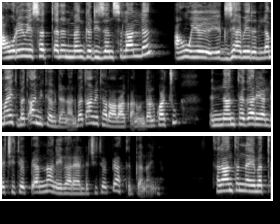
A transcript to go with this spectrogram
አውሬው የሰጠንን መንገድ ይዘን ስላለን አሁን የእግዚአብሔርን ለማየት በጣም ይከብደናል። በጣም የተራራቀ ነው እንዳልኳችሁ። እናንተ ጋር ያለች ኢትዮጵያና እኔ ጋር ያለች ኢትዮጵያ አትገናኝም። ትናንትና የመጣ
